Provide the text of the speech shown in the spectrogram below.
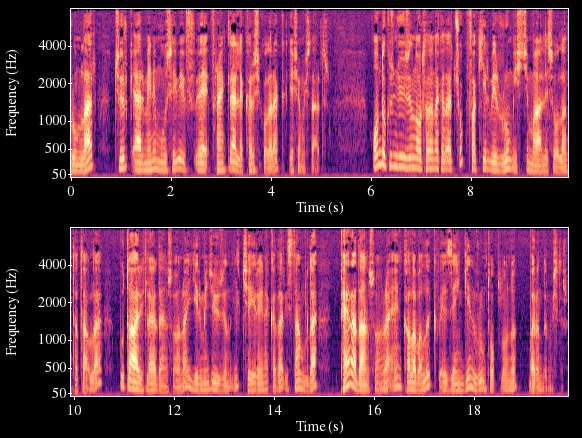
Rumlar Türk, Ermeni, Musevi ve Franklerle karışık olarak yaşamışlardır. 19. yüzyılın ortalarına kadar çok fakir bir Rum işçi mahallesi olan Tatavla, bu tarihlerden sonra 20. yüzyılın ilk çeyreğine kadar İstanbul'da Pera'dan sonra en kalabalık ve zengin Rum topluluğunu barındırmıştır.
